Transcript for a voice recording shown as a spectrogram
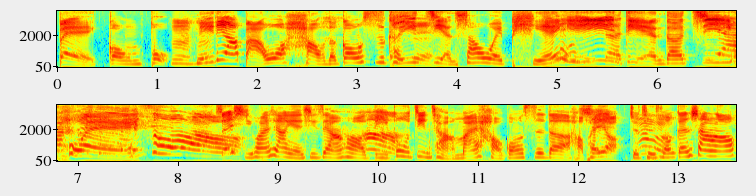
备公布，嗯你一定要把握好的公司可以捡稍微便宜一点的机会没。错。所以喜欢像妍希这样哈，嗯底部进场买好公司的好朋友，就轻松跟上喽。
